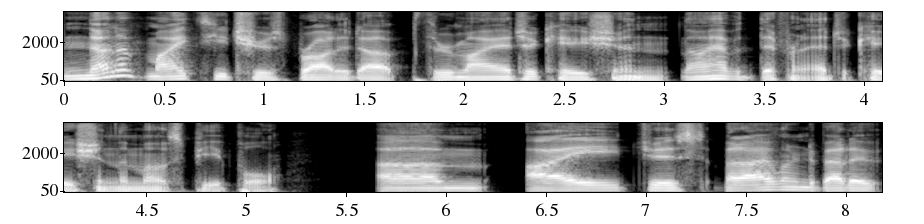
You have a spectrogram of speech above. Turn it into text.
none of my teachers brought it up through my education. Now I have a different education than most people. Um, I just, but I learned about it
